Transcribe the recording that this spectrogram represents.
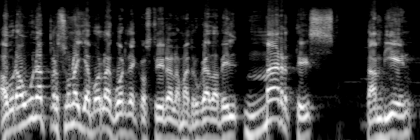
Ahora, una persona llamó a la Guardia Costera la madrugada del martes también,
